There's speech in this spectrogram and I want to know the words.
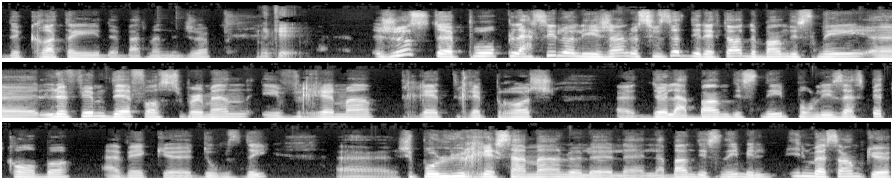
de crottin de Batman Ninja. Ok. Juste pour placer là, les gens, là, si vous êtes des lecteurs de bande dessinée, le film Death of Superman est vraiment très, très proche de la bande dessinée pour les aspects de combat avec euh, Doomsday. Euh, J'ai pas lu récemment la, bande dessinée, mais il, me semble que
